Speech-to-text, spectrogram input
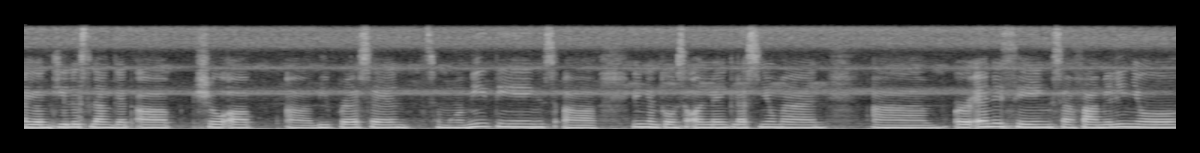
ayun, kilos lang, get up, show up, ah, be present sa mga meetings, ah yun yan, kung sa online class nyo man, um, or anything sa family nyo,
